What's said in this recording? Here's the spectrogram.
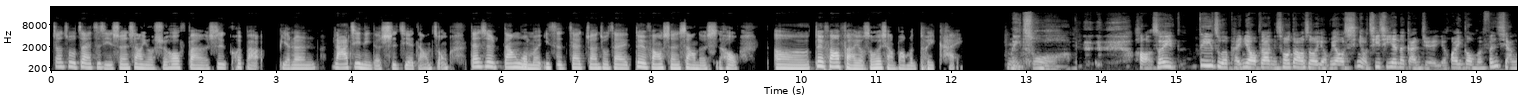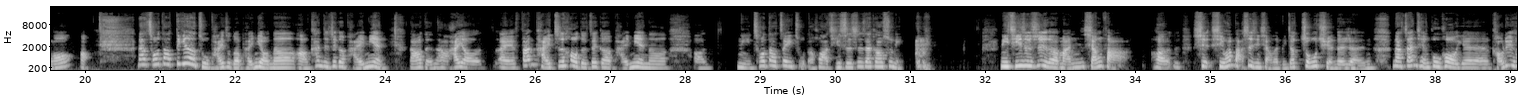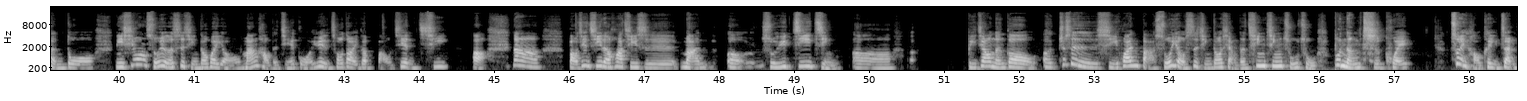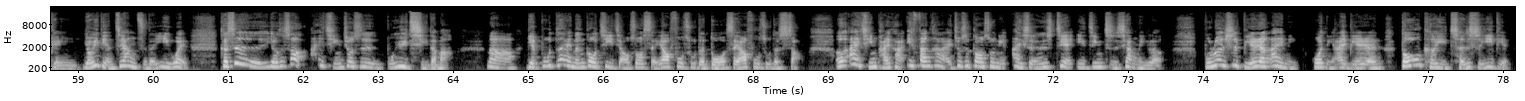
专注在自己身上，有时候反而是会把别人拉进你的世界当中。但是，当我们一直在专注在对方身上的时候，呃，对方反而有时候会想把我们推开。没错。好，所以第一组的朋友，不知道你抽到的时候有没有心有戚戚焉的感觉，也欢迎跟我们分享哦。好，那抽到第二组牌组的朋友呢？哈，看着这个牌面，然后等到还有诶翻牌之后的这个牌面呢？呃。你抽到这一组的话，其实是在告诉你，你其实是个蛮想法和喜喜欢把事情想的比较周全的人。那瞻前顾后也考虑很多，你希望所有的事情都会有蛮好的结果。因为你抽到一个宝剑七啊，那保健期的话，其实蛮呃属于机警呃，比较能够呃，就是喜欢把所有事情都想得清清楚楚，不能吃亏。最好可以占便宜，有一点这样子的意味。可是有的时候爱情就是不预期的嘛，那也不太能够计较说谁要付出的多，谁要付出的少。而爱情牌卡一翻开来，就是告诉你爱神剑已经指向你了。不论是别人爱你或你爱别人，都可以诚实一点，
